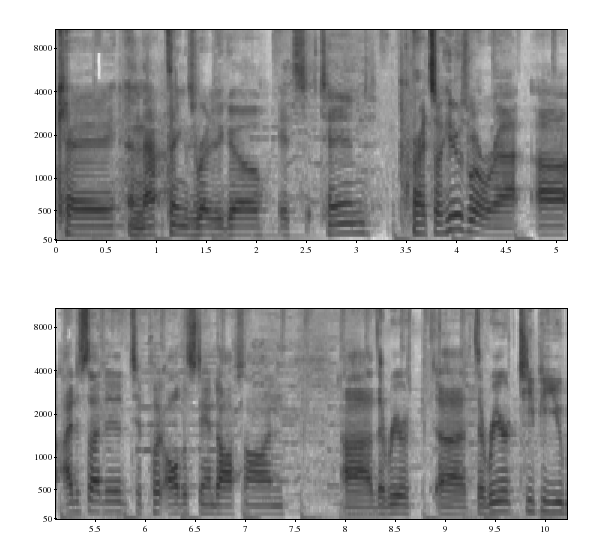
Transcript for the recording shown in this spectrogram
Okay, and that thing's ready to go. It's tinned. All right, so here's where we're at. Uh, I decided to put all the standoffs on uh, the rear, uh, the rear TPU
